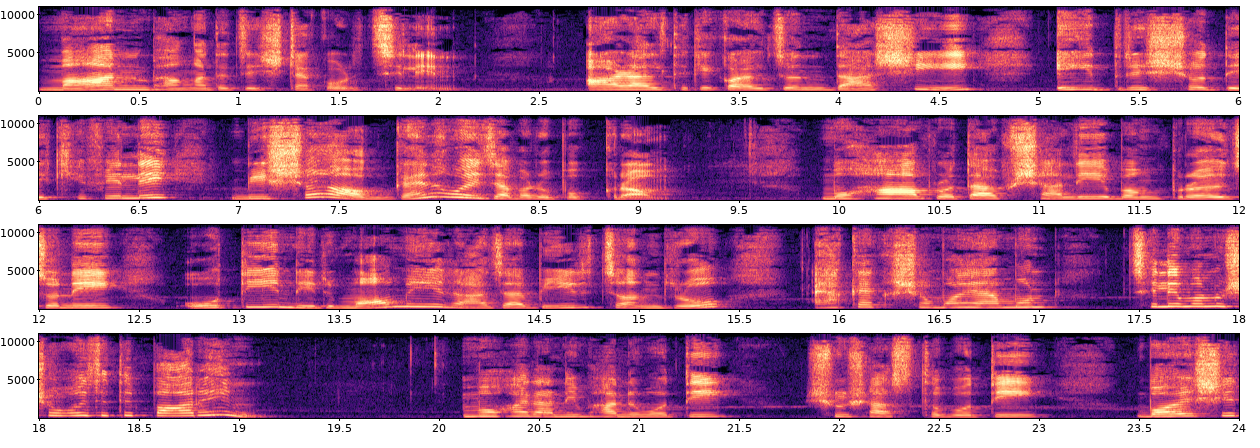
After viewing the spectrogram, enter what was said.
মান ভাঙাতে চেষ্টা করছিলেন। আড়াল থেকে কয়েকজন দাসী এই দৃশ্য দেখে ফেলে বিস্ময় অজ্ঞান হয়ে যাবার উপক্রম। মহাপ্রতাপশালী এবং প্রয়োজনে অতি নির্মমে রাজা বীরচন্দ্র এক এক সময় এমন ছেলে মানুষ হয়ে যেতে পারেন? মহারানী ভানুমতী, সুস্বাস্থ্যবতী, বয়সের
